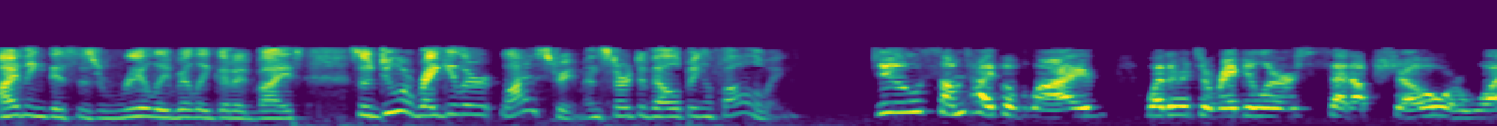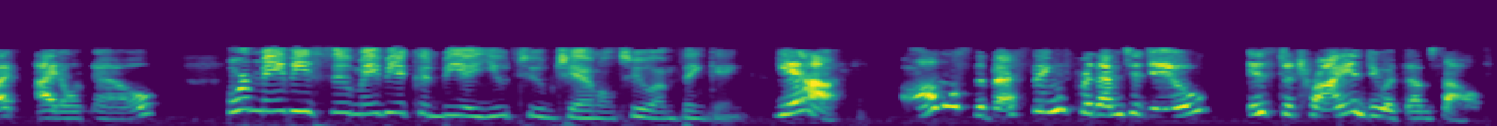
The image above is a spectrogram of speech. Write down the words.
I think this is really, really good advice. So do a regular live stream and start developing a following. Do some type of live, whether it's a regular setup show or what, I don't know. Or maybe, Sue, maybe it could be a YouTube channel too, I'm thinking. Yeah. Almost the best thing for them to do is to try and do it themselves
